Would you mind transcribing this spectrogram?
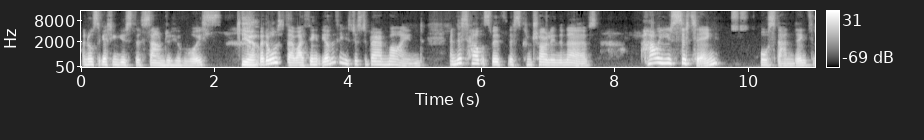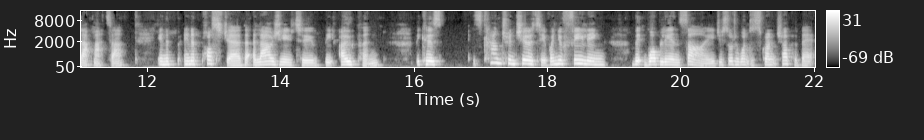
and also getting used to the sound of your voice. Yeah, but also I think the other thing is just to bear in mind, and this helps with this controlling the nerves. How are you sitting or standing, for that matter? In a in a posture that allows you to be open because it's counterintuitive. When you're feeling a bit wobbly inside you sort of want to scrunch up a bit.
